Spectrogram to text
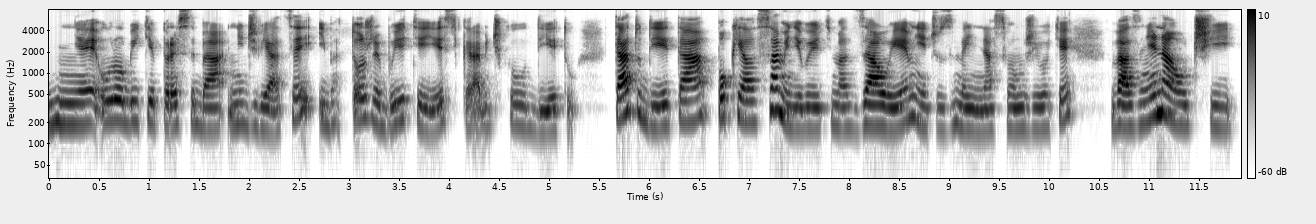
neurobíte pre seba nič viacej, iba to, že budete jesť krabičkovú dietu. Táto dieta, pokiaľ sami nebudete mať záujem niečo zmeniť na svojom živote, vás nenaučí,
